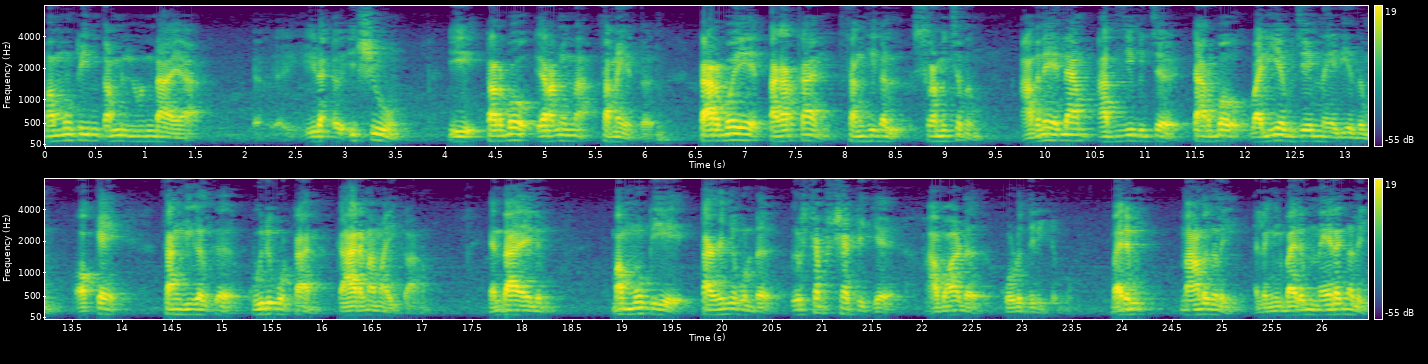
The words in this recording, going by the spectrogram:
മമ്മൂട്ടിയും തമ്മിലുണ്ടായ ഇഷ്യൂവും ഈ ടർബോ ഇറങ്ങുന്ന സമയത്ത് ടർബോയെ തകർക്കാൻ സംഘികൾ ശ്രമിച്ചതും അതിനെയെല്ലാം അതിജീവിച്ച് ടർബോ വലിയ വിജയം നേടിയതും ഒക്കെ സംഘികൾക്ക് കുരുപൊട്ടാൻ കാരണമായി കാണും. എന്തായാലും മമ്മൂട്ടിയെ തഴഞ്ഞുകൊണ്ട് ഋഷഭ് ഷെട്ടിക്ക് അവാർഡ് കൊടുത്തിരിക്കുന്നു. വരും നാളുകളിൽ അല്ലെങ്കിൽ വരും നേരങ്ങളിൽ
